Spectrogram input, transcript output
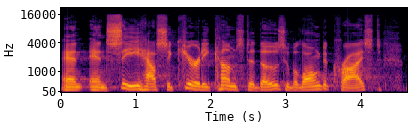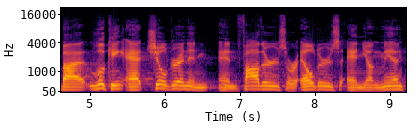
and, and see how security comes to those who belong to Christ by looking at children and, and fathers or elders and young men.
